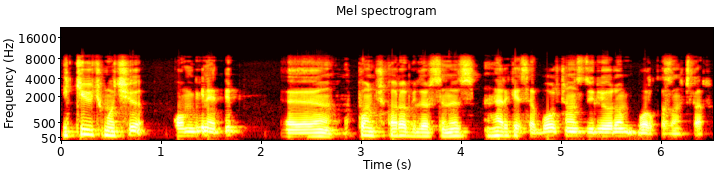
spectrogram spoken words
2-3 maçı kombin edip eee, kupon çıkarabilirsiniz. Herkese bol şans diliyorum, bol kazançlar.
